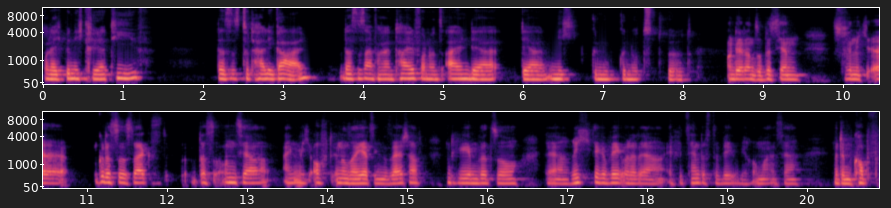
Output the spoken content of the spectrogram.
oder ich bin nicht kreativ, das ist total egal. Das ist einfach ein Teil von uns allen, der der nicht genug genutzt wird. Und der dann so ein bisschen, das finde ich äh, gut, dass du das sagst, dass uns ja eigentlich oft in unserer jetzigen Gesellschaft mitgegeben wird, so der richtige Weg oder der effizienteste Weg, wie auch immer, ist ja mit dem Kopf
